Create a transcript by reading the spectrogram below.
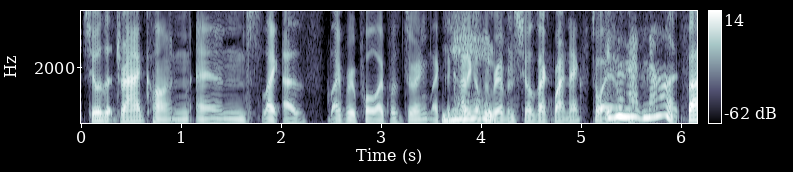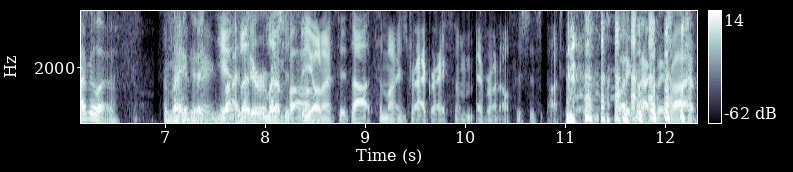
she was at DragCon and like as like RuPaul like was doing like the cutting of the ribbon, she was like right next to him. Isn't that nuts? fabulous? So. Amazing. Yeah, But I let, do remember. us just be honest. It's Art Simone's drag race, and everyone else is just a participant. Well, exactly right.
